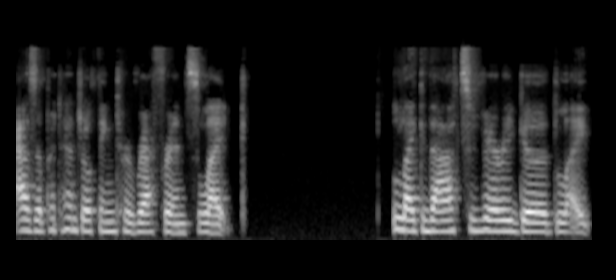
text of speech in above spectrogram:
as a potential thing to reference, like like that's very good, like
